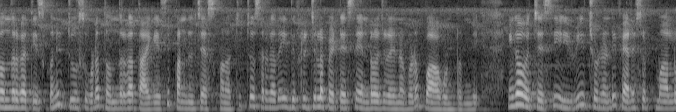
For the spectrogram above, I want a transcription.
తొందరగా తీసుకొని జ్యూస్ కూడా తొందరగా తాగేసి పనులు చేసుకొనొచ్చు చూసారు కదా ఇది ఫ్రిడ్జ్లో పెట్టేస్తే ఎన్ని రోజులైనా కూడా బాగుంటుంది. ఇంకా వచ్చేసి ఇవి చూడండి పారాసిటమాల్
